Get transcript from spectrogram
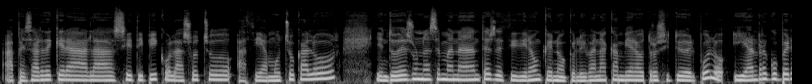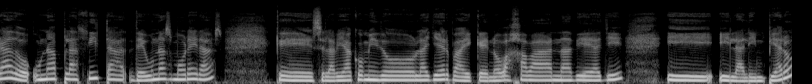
a pesar de que era las siete y pico, las ocho, hacía mucho calor. Y entonces una semana antes decidieron que no, que lo iban a cambiar a otro sitio del pueblo. Y han recuperado una placita de unas moreras que se la había comido la y que no bajaba nadie allí y, la limpiaron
